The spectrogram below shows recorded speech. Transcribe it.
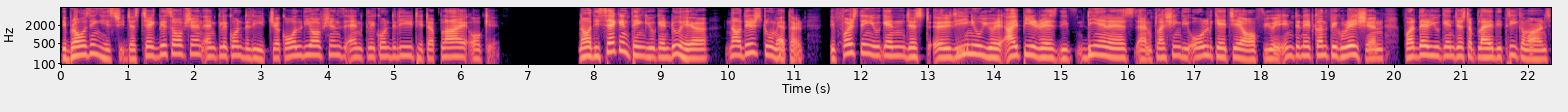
the browsing history. Just check this option and click on delete. Check all the options and click on delete, hit apply, okay. Now the second thing you can do here, now there's two method. The first thing you can just uh, renew your IP address, the DNS and flushing the old cache of your internet configuration. Further you can just apply the three commands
